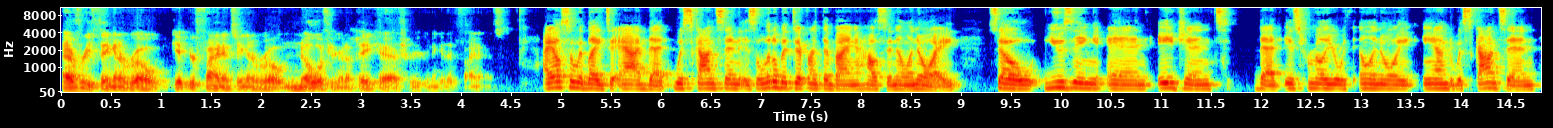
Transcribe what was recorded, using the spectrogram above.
everything in a row. Get your financing in a row. Know if you're going to pay cash or you're going to get it financed. I also would like to add that Wisconsin is a little bit different than buying a house in Illinois. So, using an agent that is familiar with Illinois and Wisconsin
